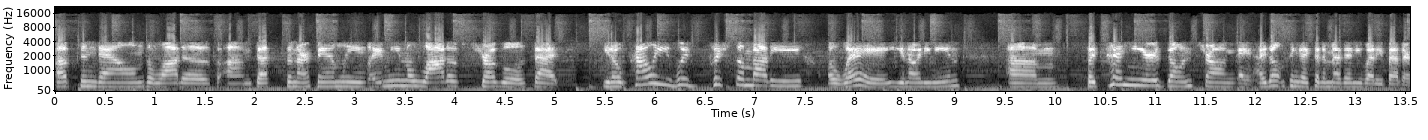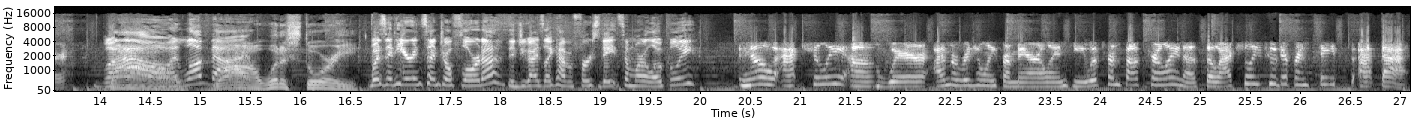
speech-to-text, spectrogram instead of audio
ups and downs, a lot of um, deaths in our family. I mean, a lot of struggles that you know probably would push somebody away. You know what I mean? Um, but 10 years going strong, I, I don't think I could have met anybody better. Wow, I love that. Wow, what a story. Was it here in Central Florida? Did you guys like have a first date somewhere locally? No, actually, um, where I'm originally from Maryland, he was from South Carolina. So actually, two different states at that.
